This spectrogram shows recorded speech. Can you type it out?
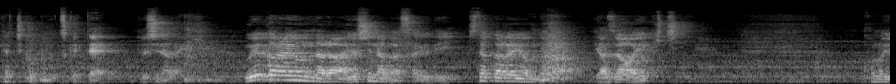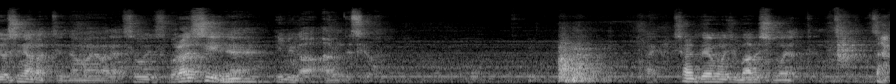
キャッチコピーをつけて吉永駅。上から読んだら吉永さゆり下から読んだら矢沢永吉。この吉永っていう名前はねそういう素晴らしいね、意味があるんですよ。はい。宿題文字丸下やってるんですけど、はい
